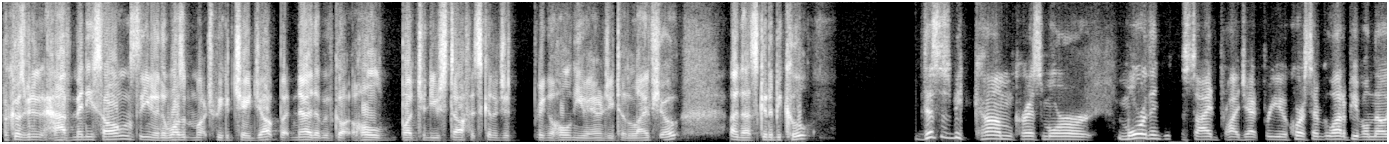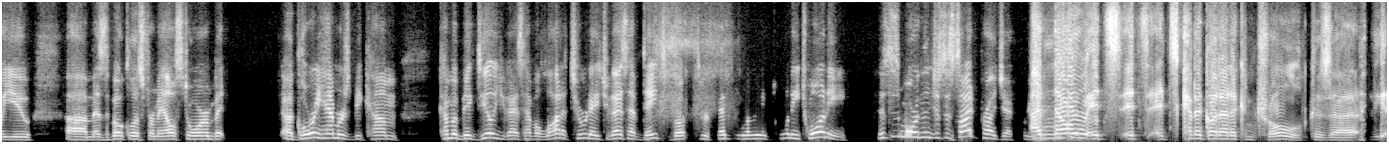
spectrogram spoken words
because we didn't have many songs, you know, there wasn't much we could change up. But now that we've got a whole bunch of new stuff, it's going to just bring a whole new energy to the live show, and that's going to be cool this has become chris more more than just a side project for you. Of course a lot of people know you um, as the vocalist from Alestorm but uh, Gloryhammer's become come a big deal. You guys have a lot of tour dates. You guys have dates booked through february of 2020 this is more than just a side project for you. I know. It's it's it's kind of got out of control because uh, the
